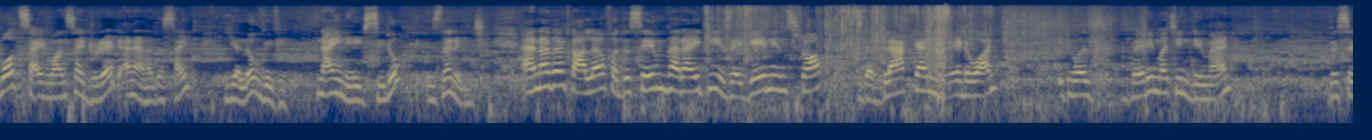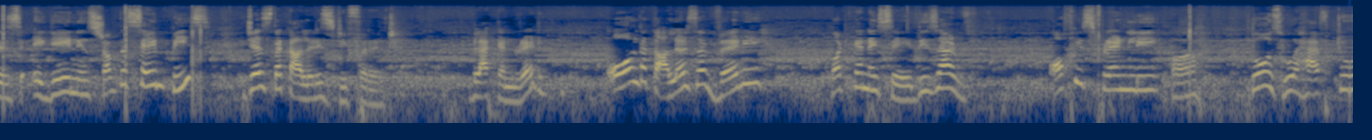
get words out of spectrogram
Both side, one side red and another side yellow weaving. 980 is the range. Another color for the same variety is again in stock. The black and red one. It was very much in demand. This is again in stock. The same piece, just the color is different. Black and red. All the colors are very, what can I say? These are office friendly. Uh, those who have to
